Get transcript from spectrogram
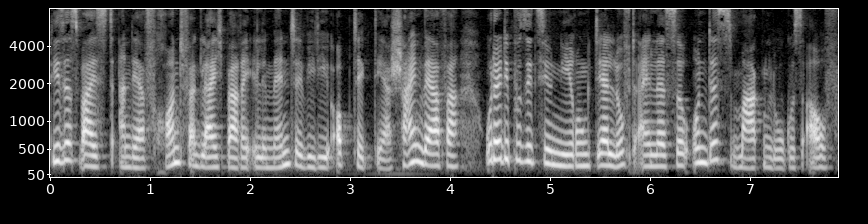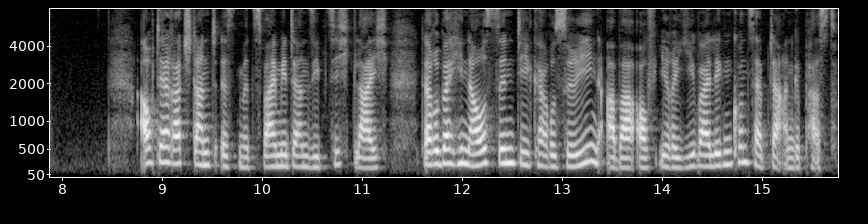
Dieses weist an der Front vergleichbare Elemente wie die Optik der Scheinwerfer oder die Positionierung der Lufteinlässe und des Markenlogos auf. Auch der Radstand ist mit 2,70 Metern gleich. Darüber hinaus sind die Karosserien aber auf ihre jeweiligen Konzepte angepasst.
